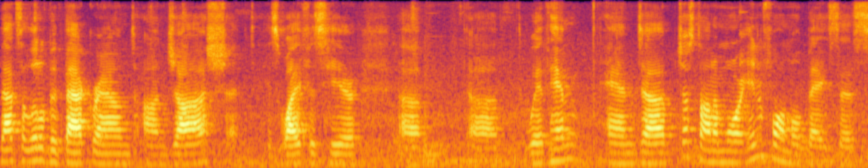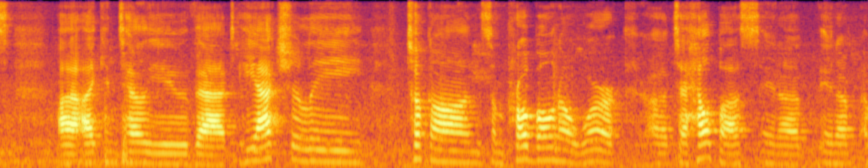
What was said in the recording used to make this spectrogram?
that's a little bit background on Josh, and his wife is here um, uh, with him. And uh, just on a more informal basis, uh, I can tell you that he actually took on some pro bono work uh, to help us in a in a, a,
